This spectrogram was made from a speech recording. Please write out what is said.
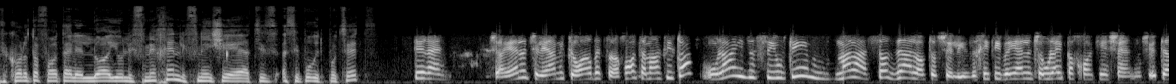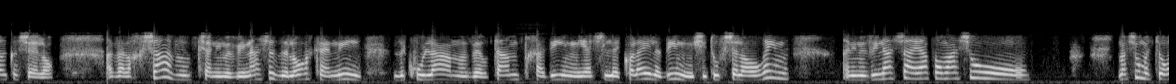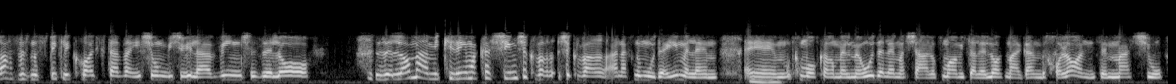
וכל התופעות האלה לא היו לפני כן, לפני שהסיפור התפוצץ? תראה, כשהילד שלי היה מתעורר בצרחות, אמרתי, טוב, אולי זה סיוטים, מה לעשות, זה הלוטו שלי. זכיתי בילד שאולי פחות ישן, שיותר קשה לו. אבל עכשיו, כשאני מבינה שזה לא רק אני, זה כולם, ואותם פחדים יש לכל הילדים משיתוף של ההורים, אני מבינה שהיה פה משהו... משהו מטורף, ומספיק לקרוא את כתב האישום בשביל להבין שזה לא... זה לא מהמקרים הקשים שכבר, שכבר אנחנו מודעים אליהם, mm-hmm. כמו כרמל מעודה למשל, או כמו המתעללות מהגן בחולון, זה משהו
